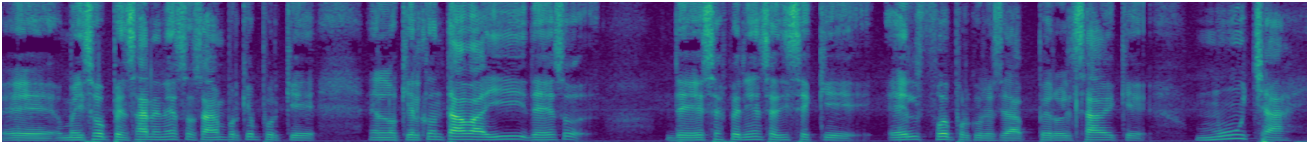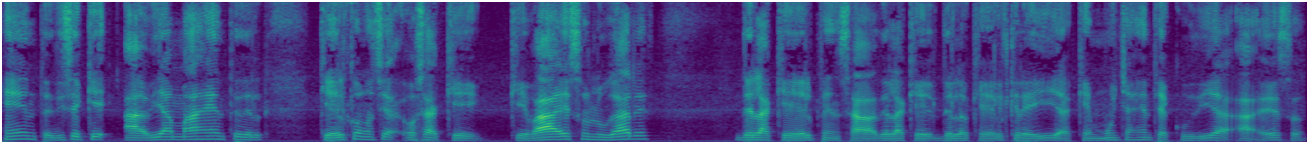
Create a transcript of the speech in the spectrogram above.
eh, me hizo pensar en eso, ¿saben por qué? Porque en lo que él contaba ahí de eso, de esa experiencia, dice que él fue por curiosidad, pero él sabe que mucha gente, dice que había más gente del, que él conocía, o sea, que, que va a esos lugares de la que él pensaba, de la que, de lo que él creía, que mucha gente acudía a eso.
